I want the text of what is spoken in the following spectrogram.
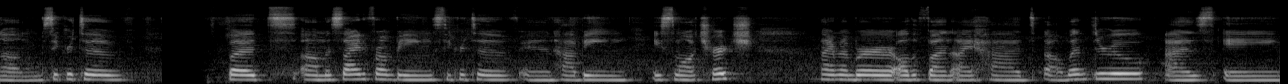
um, secretive but um, aside from being secretive and having a small church, I remember all the fun I had uh, went through as a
